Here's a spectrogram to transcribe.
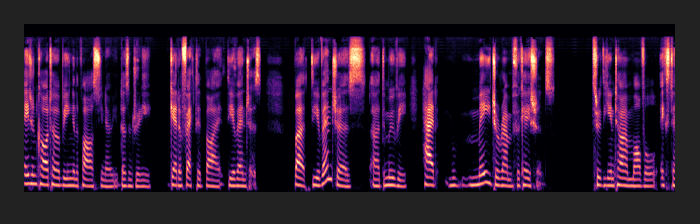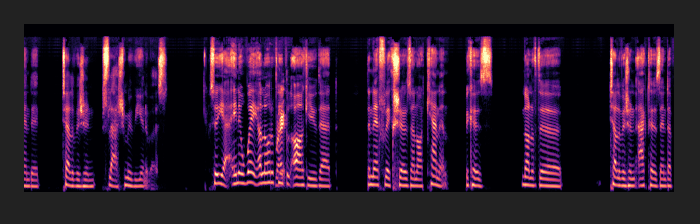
Agent Carter being in the past, you know, doesn't really get affected by the Avengers. But the Avengers, uh, the movie, had major ramifications through the entire Marvel extended television slash movie universe. So yeah, in a way, a lot of Right. people argue that the Netflix shows are not canon because none of the television actors end up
